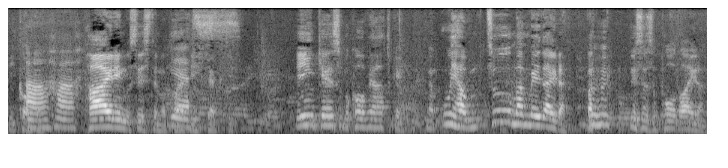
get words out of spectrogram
because Uh-huh. the piling system is quite Yes. effective. In case of Kobe earthquake, now, we have two man-made islands, but this is a port island.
